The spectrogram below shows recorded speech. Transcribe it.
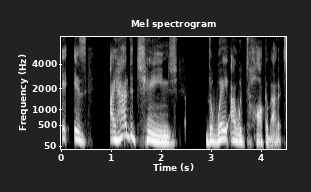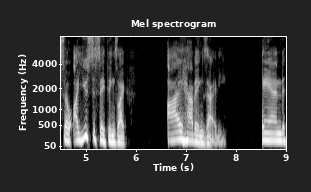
it is I had to change the way I would talk about it. So I used to say things like, I have anxiety. And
